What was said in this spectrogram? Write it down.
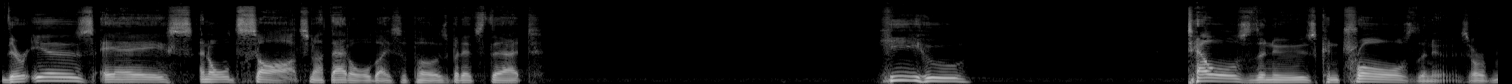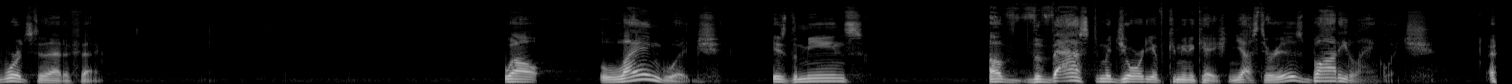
There is a an old saw. It's not that old, I suppose, but it's that He who tells the news controls the news, or words to that effect. Well, language is the means of the vast majority of communication. Yes, there is body language,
